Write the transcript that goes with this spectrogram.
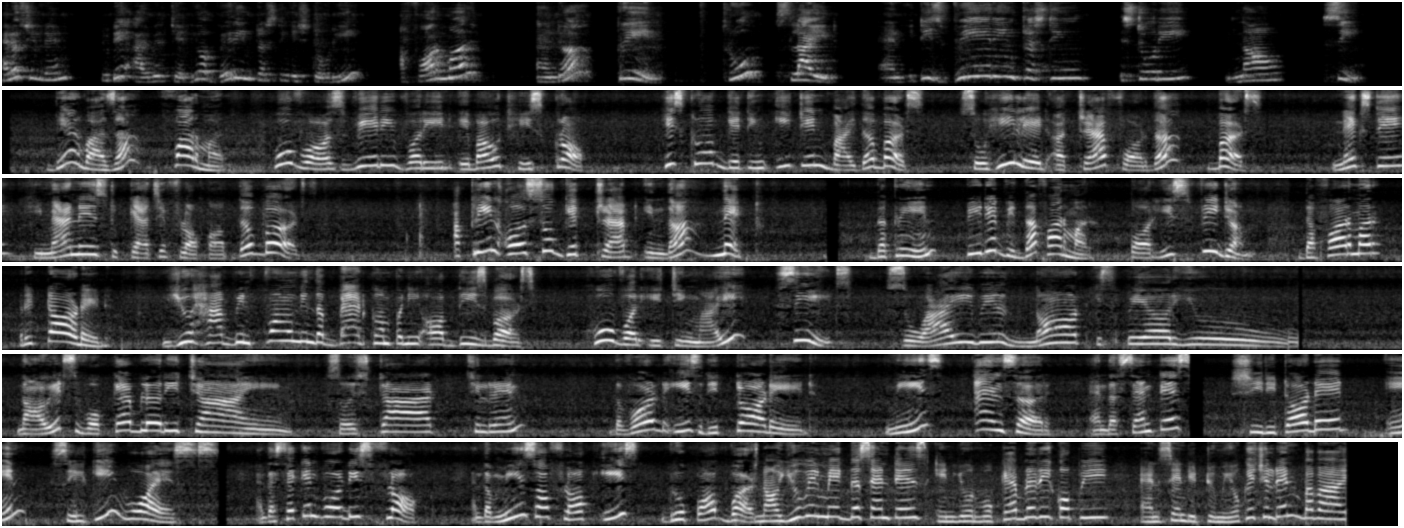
Hello children, today I will tell you a very interesting story, a farmer and a crane through slide and it is very interesting story. Now see. There was a farmer who was very worried about his crop. His crop getting eaten by the birds. So he laid a trap for the birds. Next day, he managed to catch a flock of the birds. A crane also get trapped in the net. The crane pleaded with the farmer for his freedom. The farmer retorted, You have been found in the bad company of these birds who were eating my seeds. So I will not spare you. Now it's vocabulary time. So start children. The word is retorted means answer and the sentence she retorted in silky voice. And the second word is flock and the means of flock is group of birds. Now you will make the sentence in your vocabulary copy and send it to me. Okay children? Bye bye.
